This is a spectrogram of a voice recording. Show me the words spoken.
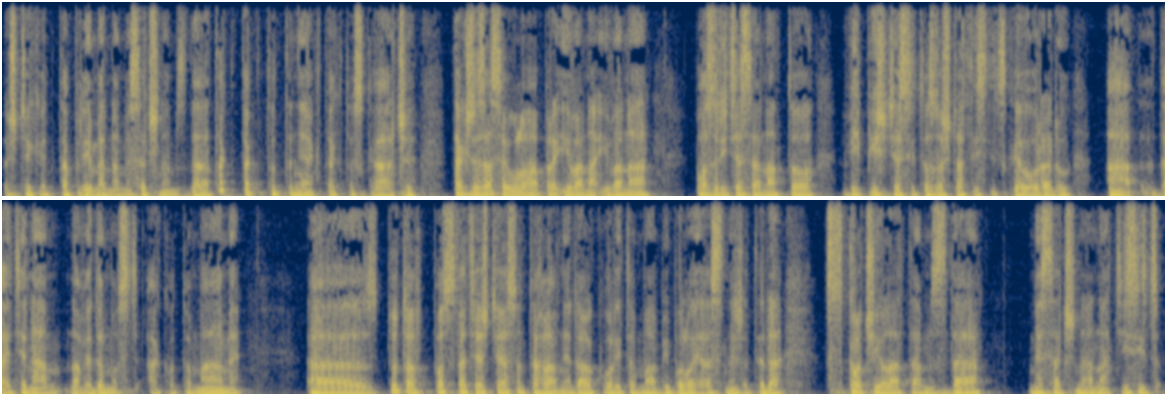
ešte keď tá priemerná mesačná mzda, tak, tak to nejak takto skáče. Takže zase úloha pre Ivana Ivana, pozrite sa na to, vypíšte si to zo štatistického úradu a dajte nám na vedomosť, ako to máme. Uh, tuto v podstate ešte ja som to hlavne dal kvôli tomu, aby bolo jasné, že teda skočila tá mzda mesačná na 1086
